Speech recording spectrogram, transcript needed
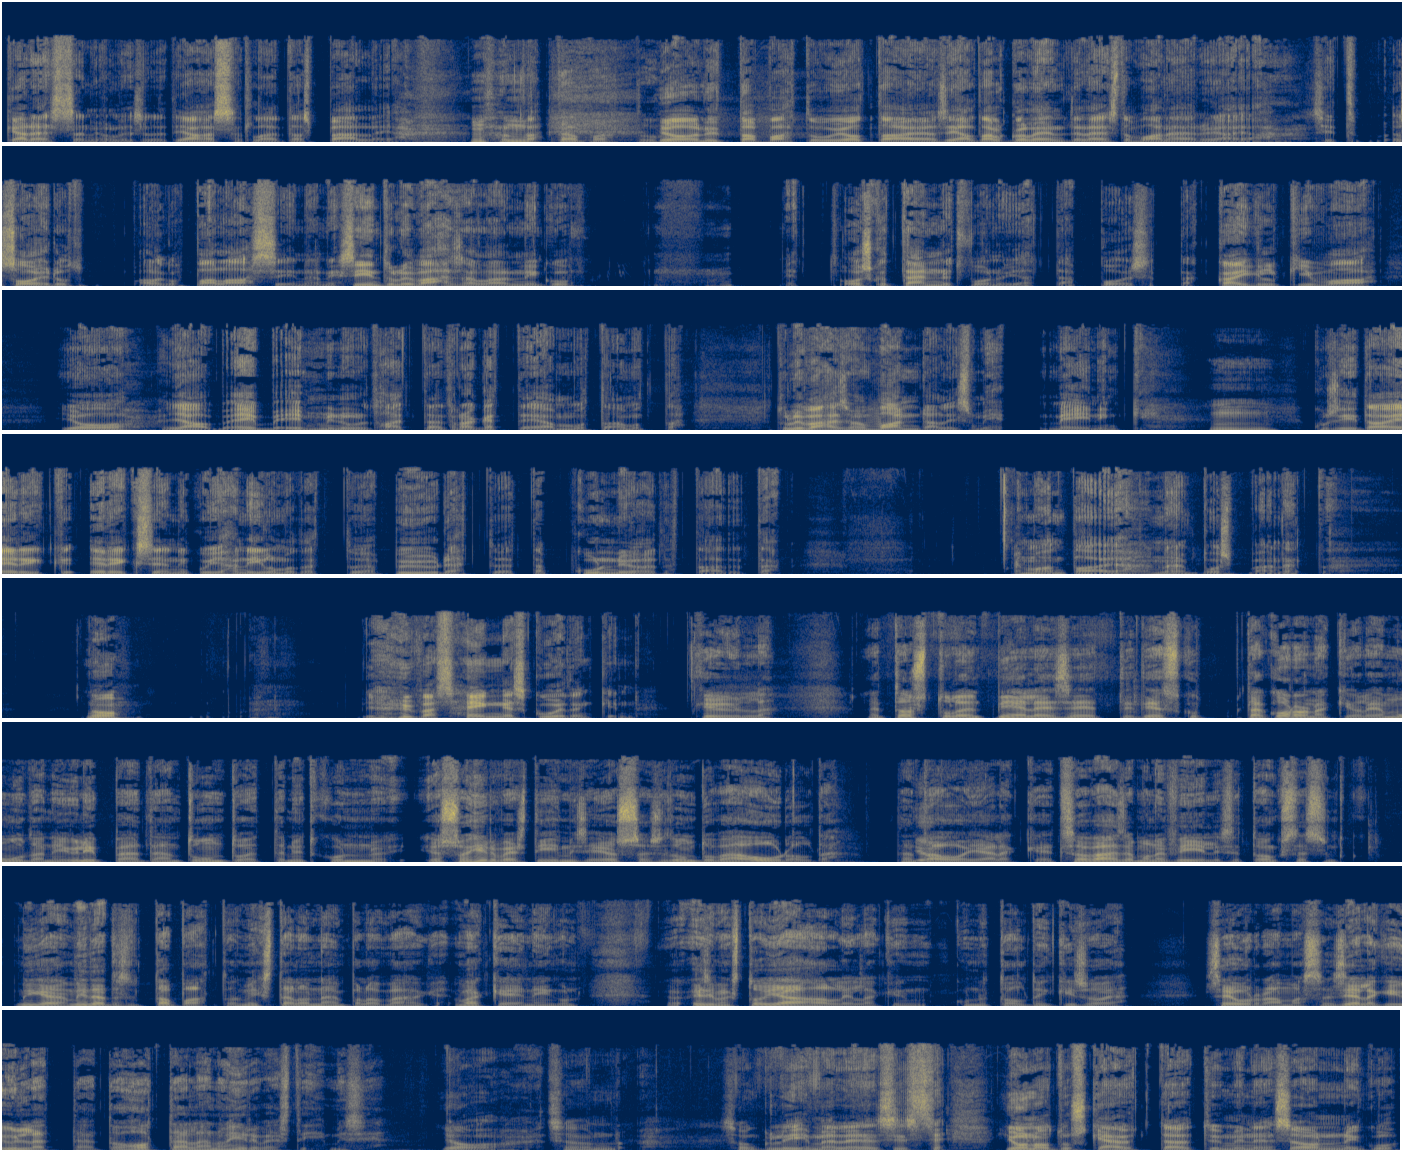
kädessä, niin oli se, että jahas, että laitaas päälle. Ja, tuota, tapahtuu. Joo, nyt tapahtuu jotain ja sieltä alkoi lentelee sitä vaneeria ja sitten soihdut alkoi palaa siinä. Niin siinä tuli vähän sellainen, niin kuin, että olisiko tän nyt voinut jättää pois, että kaikilla kivaa, joo, ja ei, ei minun nyt haittaa, että raketteja ammutaan, mutta tuli vähän sellainen vandalismi-meininki. Mm. Kun siitä on eri, erikseen niin kuin ihan ilmoitettu ja pyydetty, että kunnioitetaan tätä mantaa ja näin poispäin. Että no, hyvässä hengessä kuitenkin. Kyllä. Tuossa tulee nyt mieleen se, että tietysti kun tämä koronakin oli ja muuta, niin ylipäätään tuntuu, että nyt kun, jos on hirveästi ihmisiä jossain, se tuntuu vähän oudolta tämän Joo. tauon jälkeen. Että se on vähän semmoinen fiilis, että onko tässä nyt, mikä, mitä tässä nyt tapahtuu, miksi täällä on näin paljon väkeä, väkeä niin kuin, esimerkiksi tuo jäähallillakin, kun nyt oltiin kisoja seuraamassa, niin sielläkin yllättää, että oho, täällähän on hirveästi ihmisiä. Joo, se on, se on kyllä ihmeellinen. Siis se jonotuskäyttäytyminen, se on niinku,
